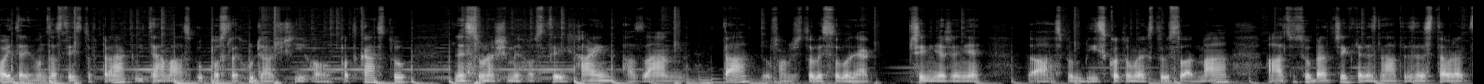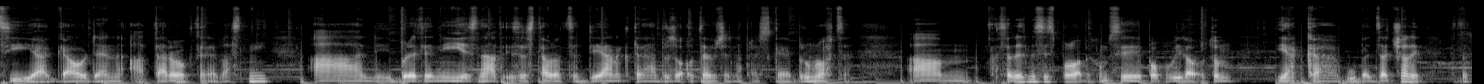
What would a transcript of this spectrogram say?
Ahoj, tady Honza of Prague, vítám vás u poslechu dalšího podcastu. Dnes jsou našimi hosty Chain a Zan Ta, doufám, že to vyslovil nějak přiměřeně a aspoň blízko tomu, jak se to vyslovat má. A co jsou bratři, které znáte z restaurací Gauden a Taro, které vlastní. A budete nyní je znát i z restaurace Dian, která brzo otevře na Pražské Brumlovce. Um, sedli jsme si spolu, abychom si popovídali o tom, jak vůbec začali.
